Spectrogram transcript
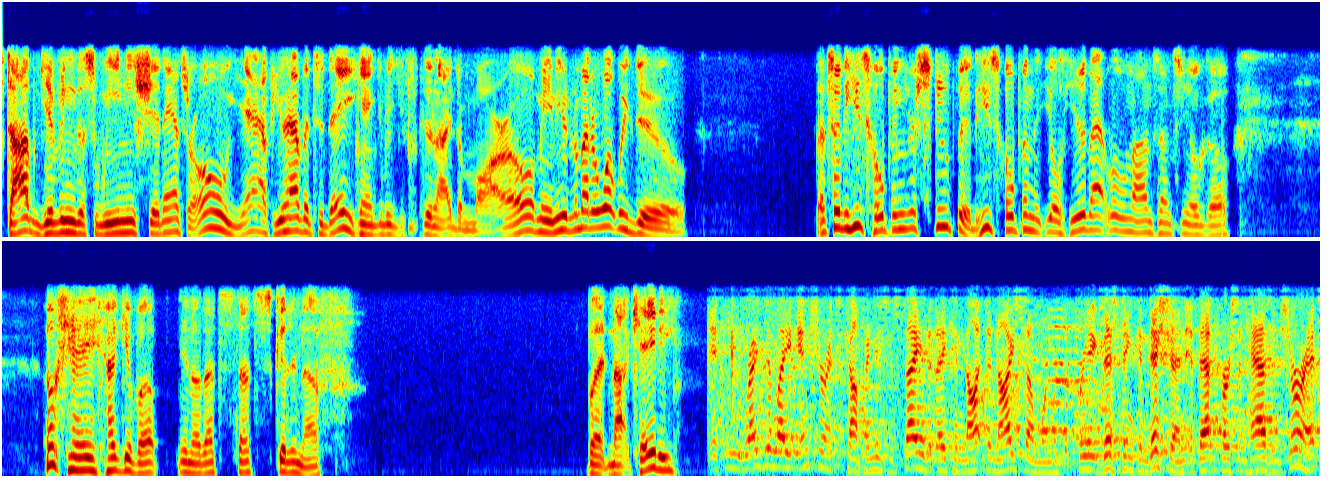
Stop giving this weenie shit answer. Oh yeah, if you have it today, you can't be denied tomorrow. I mean, no matter what we do. That's what he's hoping you're stupid. He's hoping that you'll hear that little nonsense and you'll go, "Okay, I give up." You know, that's that's good enough. But not Katie. If you regulate insurance companies to say that they cannot deny someone with a pre-existing condition if that person has insurance,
